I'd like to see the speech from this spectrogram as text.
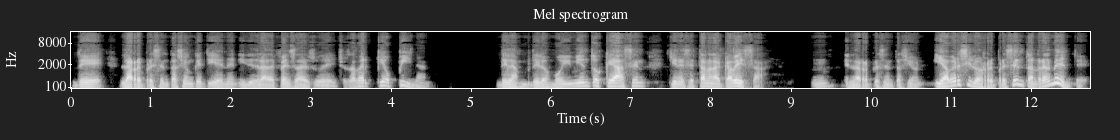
de la representación que tienen y de la defensa de sus derechos, a ver qué opinan de, las, de los movimientos que hacen quienes están a la cabeza en la representación. Y a ver si los representan realmente.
